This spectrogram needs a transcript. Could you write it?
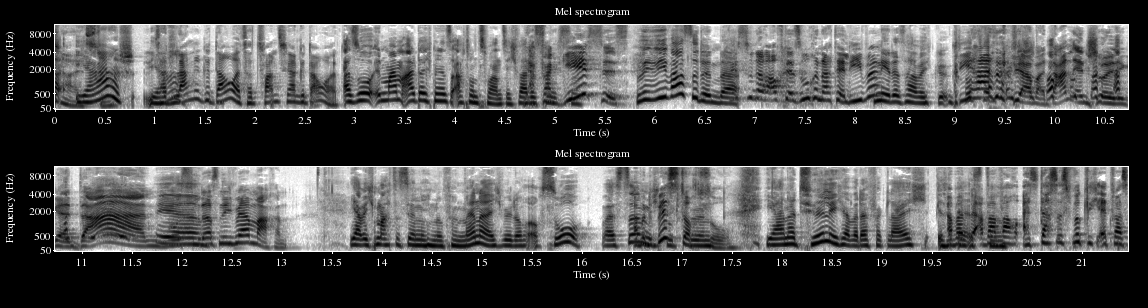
älter als ja, du. sch- Es ja. hat lange gedauert. Es hat 20 Jahre gedauert. Also in meinem Alter, ich bin jetzt 28, war Ja, das nicht so. vergiss es. Wie, wie warst du denn da? Bist du noch auf der Suche nach der Liebe? Nee, das habe ich geguckt. Die hat, ja, aber dann, entschuldige, dann Ja. musst du das nicht mehr machen. Ja, aber ich mache das ja nicht nur für Männer, ich will doch auch so, weißt du? Aber du bist doch fühlen. so. Ja, natürlich, aber der Vergleich ist, Aber, er aber da. warum, also das ist wirklich etwas,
